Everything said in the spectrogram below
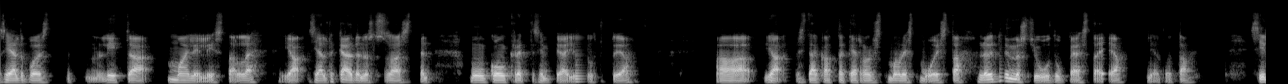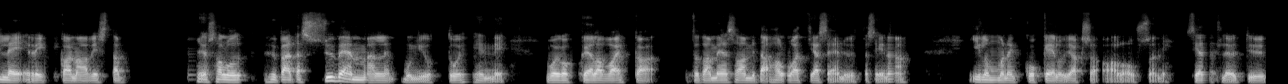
sieltä voi liittyä maililistalle ja sieltä käytännössä saa sitten mun konkreettisimpia juttuja. Ja sitä kautta kerron sitten monista muista. Löytyy myös YouTubesta ja, ja tota, silleen eri kanavista. Jos haluat hypätä syvemmälle mun juttuihin, niin voi kokeilla vaikka tota, meidän saa mitä haluat jäsenyyttä siinä ilmainen kokeilujakso alussa, niin sieltä löytyy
